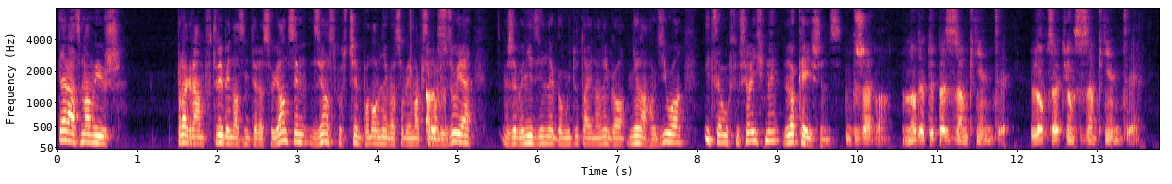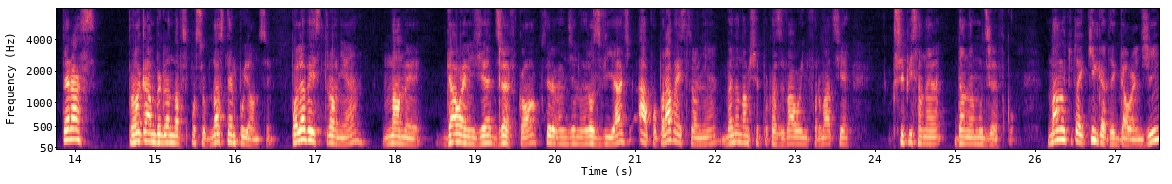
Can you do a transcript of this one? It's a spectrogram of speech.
Teraz mamy już program w trybie nas interesującym, w związku z czym ponownie go sobie maksymalizuję, żeby nic innego mi tutaj na niego nie nachodziło. I co usłyszeliśmy? Locations. Drzewo. Node types zamknięty. Lokcatiąc zamknięty. Teraz program wygląda w sposób następujący. Po lewej stronie mamy gałęzie, drzewko, które będziemy rozwijać, a po prawej stronie będą nam się pokazywały informacje przypisane danemu drzewku. Mamy tutaj kilka tych gałęzi.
